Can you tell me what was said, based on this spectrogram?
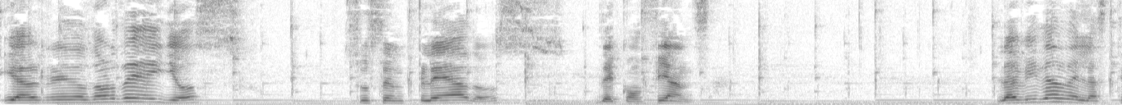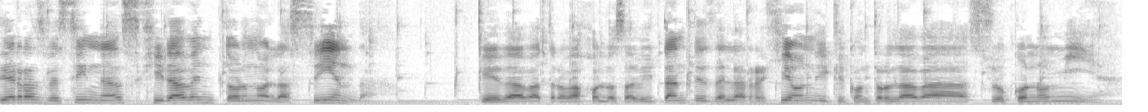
y alrededor de ellos sus empleados de confianza. La vida de las tierras vecinas giraba en torno a la hacienda, que daba trabajo a los habitantes de la región y que controlaba su economía.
